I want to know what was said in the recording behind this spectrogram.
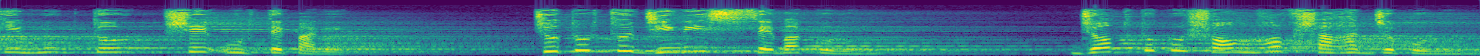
কে মুক্ত, সে উঠতে পারে। চতুর্থ জিনিস সেবা করুন। যতটুকু সম্ভব সাহায্য করুন।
